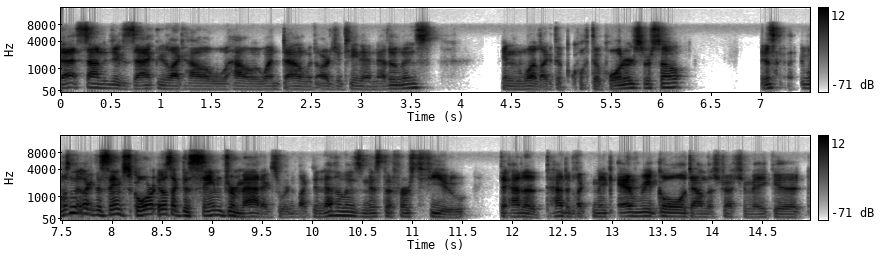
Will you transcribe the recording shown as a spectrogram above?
that sounded exactly like how how it went down with Argentina and Netherlands in what like the the quarters or so. It was wasn't it like the same score? It was like the same dramatics where like the Netherlands missed the first few. They had to had to like make every goal down the stretch and make it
